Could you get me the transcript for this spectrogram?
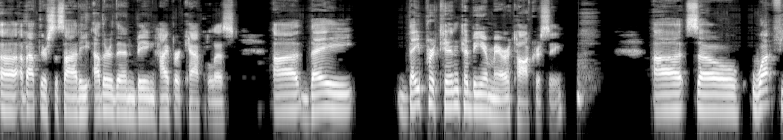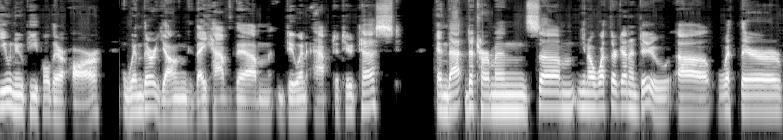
uh, about their society, other than being hyper capitalist, uh, they, they pretend to be a meritocracy. Uh, so what few new people there are, when they're young, they have them do an aptitude test. And that determines, um, you know, what they're going to do, uh, with their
